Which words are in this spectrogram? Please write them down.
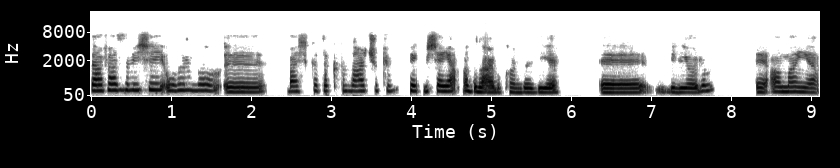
daha fazla bir şey olur mu? Ee, başka takımlar çünkü pek bir şey yapmadılar bu konuda diye e, biliyorum. E, Almanya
